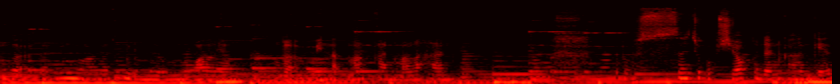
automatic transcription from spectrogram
Enggak tapi mualnya tuh bener-bener mual yang nggak minat makan malahan. Terus saya cukup shock dan kaget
